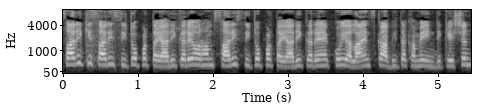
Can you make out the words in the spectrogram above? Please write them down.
सारी की सारी सीटों पर तैयारी करें और हम सारी सीटों पर तैयारी करें, कोई अलायंस का अभी तक हमें इंडिकेशन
